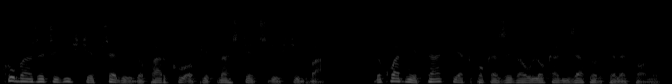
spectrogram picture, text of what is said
Kuba rzeczywiście wszedł do parku o 15.32. Dokładnie tak, jak pokazywał lokalizator telefonu.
